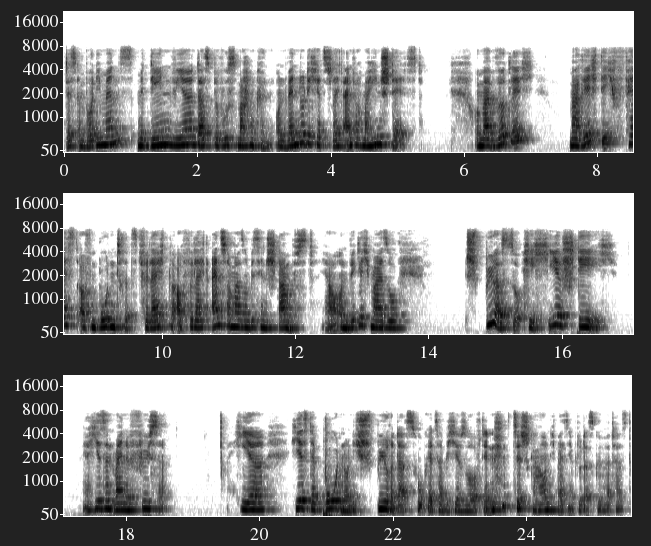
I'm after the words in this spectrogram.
des Embodiments, mit denen wir das bewusst machen können. Und wenn du dich jetzt vielleicht einfach mal hinstellst und mal wirklich mal richtig fest auf den Boden trittst, vielleicht auch vielleicht ein, zwei Mal so ein bisschen stampfst, ja, und wirklich mal so spürst, so, okay, hier stehe ich. Ja, hier sind meine Füße. Hier, hier ist der Boden und ich spüre das. Huch, jetzt habe ich hier so auf den Tisch gehauen. Ich weiß nicht, ob du das gehört hast.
